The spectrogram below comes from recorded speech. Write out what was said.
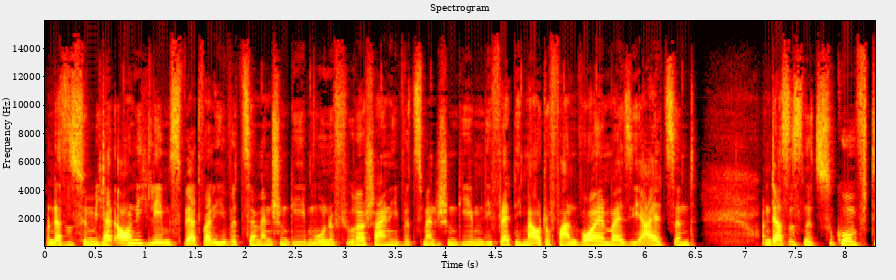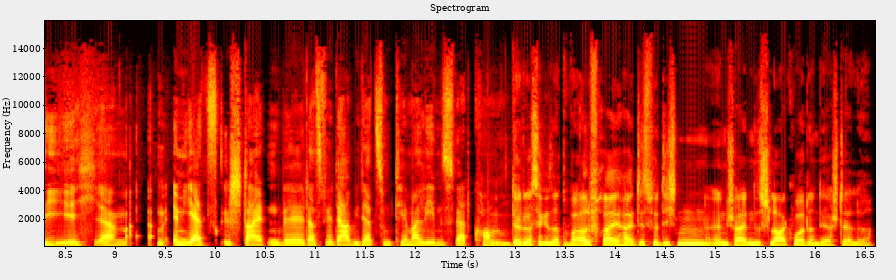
Und das ist für mich halt auch nicht lebenswert, weil hier wird es ja Menschen geben ohne Führerschein, hier wird es Menschen geben, die vielleicht nicht mehr Auto fahren wollen, weil sie alt sind. Und das ist eine Zukunft, die ich ähm, im Jetzt gestalten will, dass wir da wieder zum Thema Lebenswert kommen. Ja, du hast ja gesagt, Wahlfreiheit ist für dich ein entscheidendes Schlagwort an der Stelle.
